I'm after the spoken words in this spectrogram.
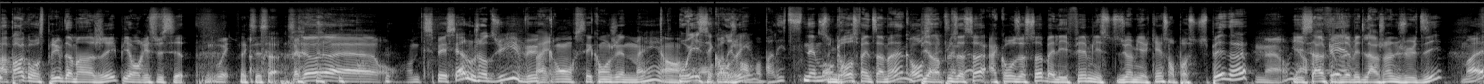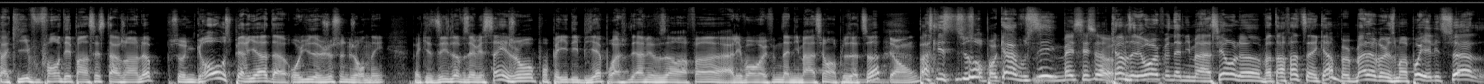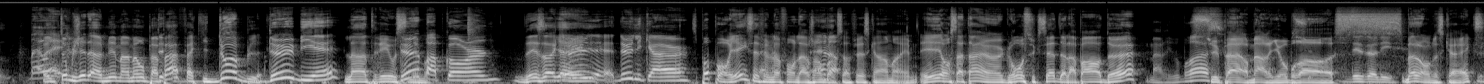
à part qu'on se prive de manger puis on ressuscite. Oui. Fait que c'est ça. Mais là, euh, un petit spécial aujourd'hui, vu Ben. qu'on c'est congé demain. On- Oui, c'est congé. On va parler de cinéma. C'est une grosse fin de semaine. Puis en plus de ça, à cause de ça, ben, les films, les studios américains sont pas stupides. Hein? Non, ils Ils en savent que vous avez de l'argent le jeudi. Ouais. Fait qu'ils vous font dépenser cet argent-là sur une grosse période à- au lieu de juste une journée. Fait qu'ils disent, là, vous avez cinq jours pour payer des billets pour acheter à vos enfants, aller voir un film d'animation en plus de ça. Donc. Parce que les studios sont pas caves aussi. Ben, c'est ça. Quand vous allez voir un film d'animation, là, votre enfant de 5 ans peut malheureusement pas y aller tout seul. Ben Fait qu'il est obligé d'amener maman ou papa, fait qu'il double Deux billets, l'entrée au deux cinéma. popcorn, Des ça, Gary. deux, deux liqueurs. C'est pas pour rien que ces films-là font de l'argent au Ben box-office quand même. Et on s'attend à un gros succès de la part de Mario Bros. Super Mario Bros. Désolé. Ben non, mais c'est correct.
